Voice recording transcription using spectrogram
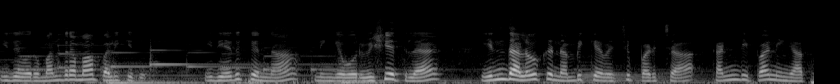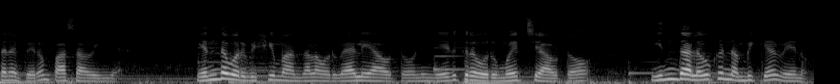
இது ஒரு மந்திரமாக பலிக்குது. இது எதுக்குன்னா நீங்கள் ஒரு விஷயத்தில் எந்த அளவுக்கு நம்பிக்கை வச்சு படித்தா கண்டிப்பாக நீங்கள் அத்தனை பேரும் பாஸ் ஆவீங்க. எந்த ஒரு விஷயமா இருந்தாலும் ஒரு வேலையாகட்டும் நீங்கள் எடுக்கிற ஒரு முயற்சி ஆகட்டும் இந்த அளவுக்கு நம்பிக்கை வேணும்.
